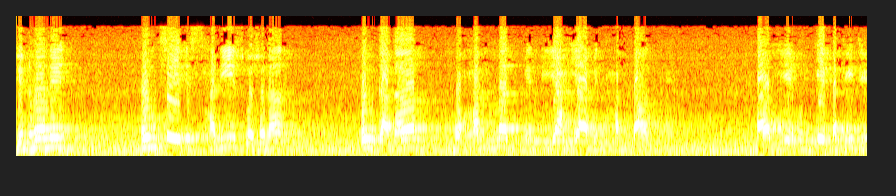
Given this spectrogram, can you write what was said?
جنہوں نے ان سے اس حدیث کو سنا، ان کا نام محمد بن یحییٰ بن حبان ہے اور یہ ان کے بتیجے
